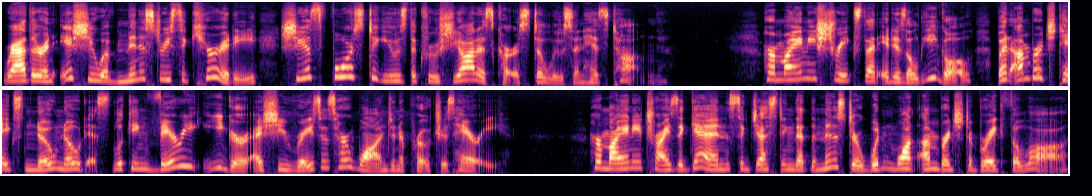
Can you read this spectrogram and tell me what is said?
rather an issue of ministry security, she is forced to use the Cruciatus curse to loosen his tongue. Hermione shrieks that it is illegal, but Umbridge takes no notice, looking very eager as she raises her wand and approaches Harry. Hermione tries again, suggesting that the minister wouldn't want Umbridge to break the law,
